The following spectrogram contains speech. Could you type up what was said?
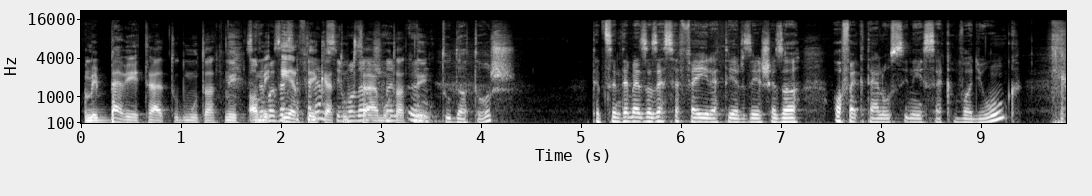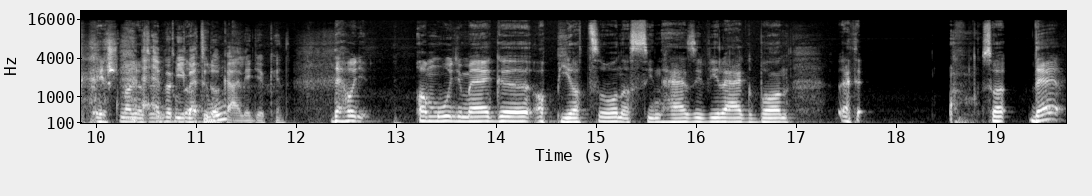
ami bevételt tud mutatni, ami Szerintem nem értéket tud felmutatni. öntudatos. Tehát szerintem ez az SFA életérzés, ez a affektáló színészek vagyunk, és nagy az Ebből be tudok állni egyébként. De hogy amúgy meg a piacon, a színházi világban, hát, szóval, de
